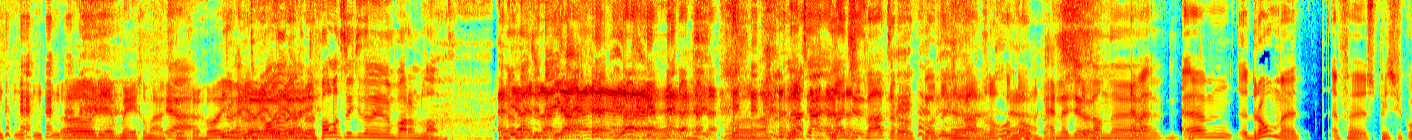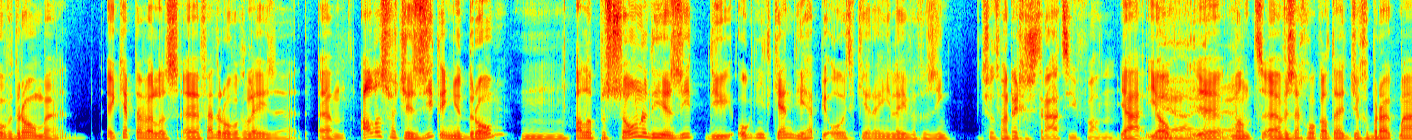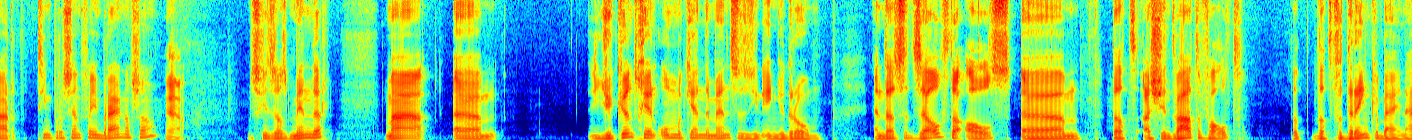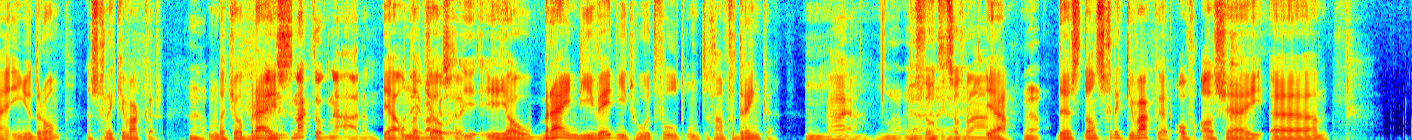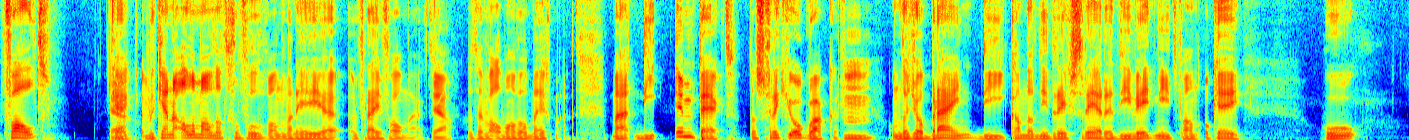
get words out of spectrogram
Oh, die heb ik meegemaakt Ja. vroeger. Hoi, hoi, hoi, hoi, toevallig, hoi. toevallig zit je dan in een warm land. En dan ja, dat je denkt- ja, ja, ja, ja, Laat je het water ook. Gewoon dat je het water nog gaat ja. lopen. en dat je dan... eh, Ja, maar, ehm, dromen, even specifiek over dromen. Ik heb daar wel eens eh, verder over gelezen. Ehm, alles wat je ziet in je droom, Hmm. alle personen die je ziet, die je ook niet kent, die heb je ooit een keer in je leven gezien. een soort van registratie van... Ja, jouw, Ja, ja, ja. want eh, we zeggen ook altijd, je gebruikt maar 10% van je brein of zo. Ja. Misschien zelfs minder. Maar ehm, je kunt geen onbekende mensen zien in je droom. En dat is hetzelfde als ehm, dat als je in het water valt, dat, dat verdrinken bijna in je droom, dan schrik je wakker. Ja. Omdat jouw En brein... je snakt ook naar adem. Ja, omdat je jouw, jouw brein die weet niet hoe het voelt om te gaan verdrinken. Hmm. Ah ja. Ja, Dat ja, vult ja, iets als van ja. aan. Ja, Ja. dus dan schrik je wakker. Of als jij ehm, valt. Kijk, we kennen allemaal dat gevoel van wanneer je een vrije val maakt. Ja. Dat hebben we allemaal wel meegemaakt. Maar die impact, dan schrik je ook wakker. Mm. Omdat jouw brein, die kan dat niet registreren. Die weet niet van, oké, hoe...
